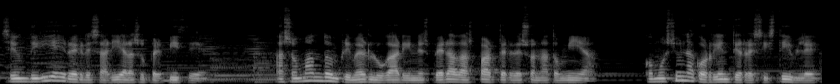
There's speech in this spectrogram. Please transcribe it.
Se hundiría y regresaría a la superficie, asomando en primer lugar inesperadas partes de su anatomía, como si una corriente irresistible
